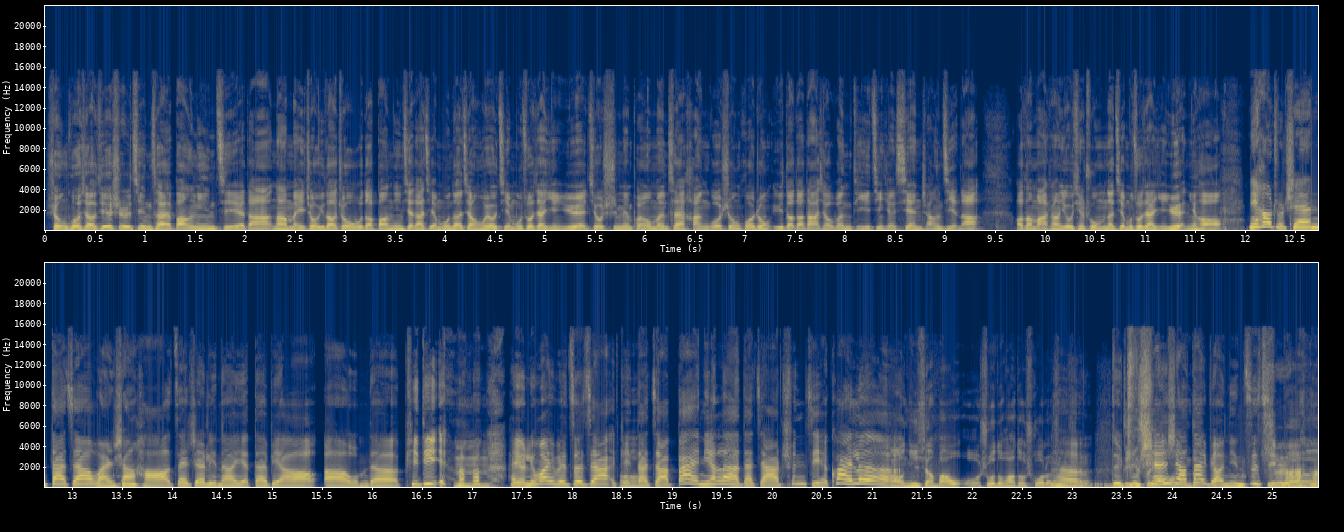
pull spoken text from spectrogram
生活小贴士尽在帮您解答。那每周一到周五的帮您解答节目呢，将会有节目作家尹月就市民朋友们在韩国生活中遇到的大小问题进行现场解答。好的，马上有请出我们的节目作家尹月，你好，你好，主持人，大家晚上好。在这里呢，也代表啊、我们的 PD，、嗯 还有另外一位作家给大家拜年了，大家春节快乐。好，你想把我说的话都说了，是不那是？对，主持人是要代表您自己是吗？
